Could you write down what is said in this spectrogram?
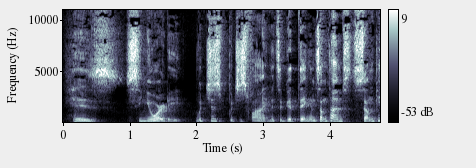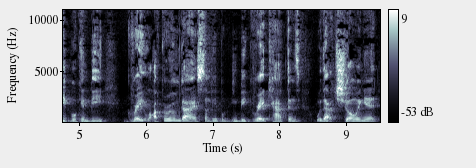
his seniority, which is which is fine. It's a good thing. And sometimes some people can be great locker room guys. Some people can be great captains without showing it.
